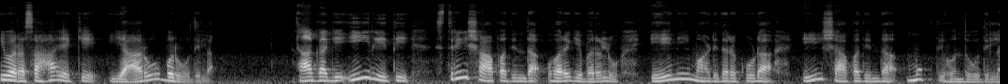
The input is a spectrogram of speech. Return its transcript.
ಇವರ ಸಹಾಯಕ್ಕೆ ಯಾರೂ ಬರುವುದಿಲ್ಲ. ಹಾಗಾಗಿ ಈ ರೀತಿ ಸ್ತ್ರೀ ಶಾಪದಿಂದ ಹೊರಗೆ ಬರಲು ಏನೇ ಮಾಡಿದರೂ ಕೂಡ ಈ ಶಾಪದಿಂದ ಮುಕ್ತಿ ಹೊಂದುವುದಿಲ್ಲ.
